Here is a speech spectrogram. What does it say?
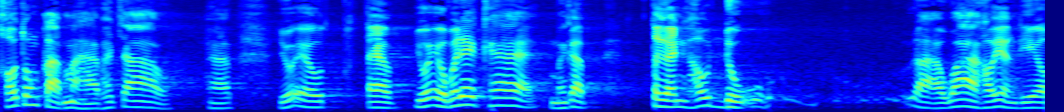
เขาต้องกลับมาหาพระเจ้านะครับโยเอลแต่โยเอลไม่ได้แค่เหมือนกับเตือนเขาดุว่าเขาอย่างเดียว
